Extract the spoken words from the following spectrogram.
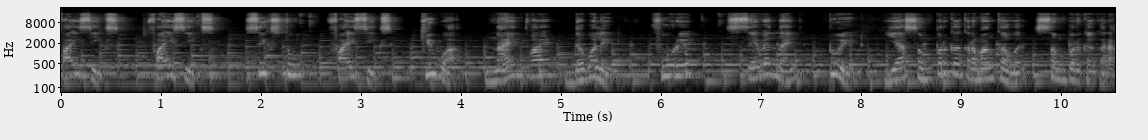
five six five six six two five six किंवा nine five double eight four eight seven nine two eight या संपर्क क्रमांकावर संपर्क करा.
